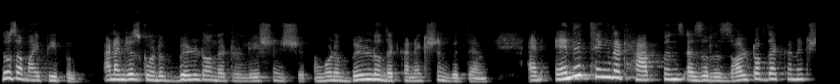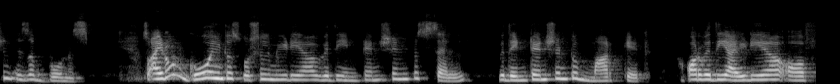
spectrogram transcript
those are my people. And i'm just going to build on that relationship. I'm going to build on that connection with them. And anything that happens as a result of that connection is a bonus so I don't go into social media with the intention to sell, with the intention to market, or with the idea of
